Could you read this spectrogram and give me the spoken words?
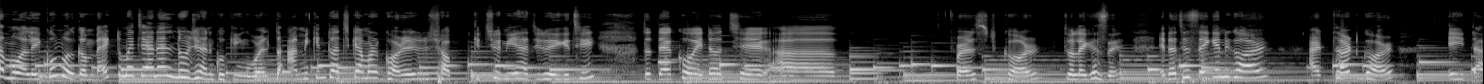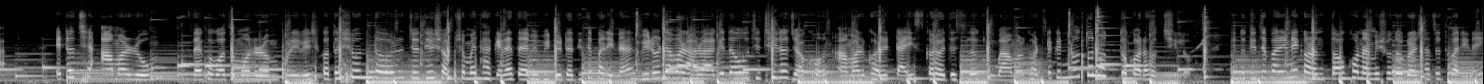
আসসালামু আলাইকুম welcome back to my channel Nurjahan cooking world তো আমি কিন্তু আজকে আমার ঘরের সব কিছু নিয়ে হাজির হয়ে গেছি। তো দেখো, এটা হচ্ছে ফার্স্ট ঘর চলে গেছে। এটা হচ্ছে সেকেন্ড ঘর আর থার্ড ঘর এইটা। এটা হচ্ছে আমার রুম দেখো কত মনোরম পরিবেশ, কত সুন্দর। যদিও সবসময় থাকে না, তাই আমি ভিডিওটা দিতে পারি না। ভিডিওটা আমার আরও আগে দেওয়া উচিত ছিল যখন আমার ঘরে টাইস করা হইতেছিল কিংবা আমার ঘরটাকে নতুনত্ব করা হচ্ছিল। কিন্তু দিতে পারি নাই, কারণ তখন আমি সুন্দর করে সাজাতে পারি নাই।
